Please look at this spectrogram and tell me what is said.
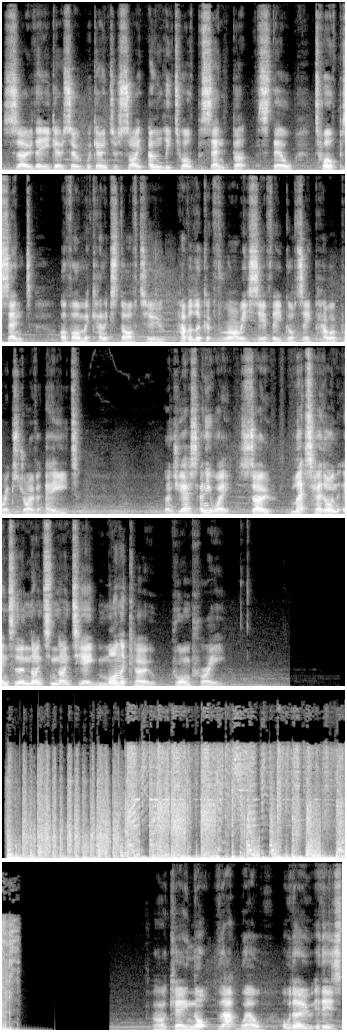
So there you go. So we're going to assign only 12%, but still, 12% of our mechanic staff to have a look at Ferrari, see if they've got a power brakes driver aid. And yes, anyway, so let's head on into the 1998 Monaco Grand Prix. Okay, not that well, although it is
